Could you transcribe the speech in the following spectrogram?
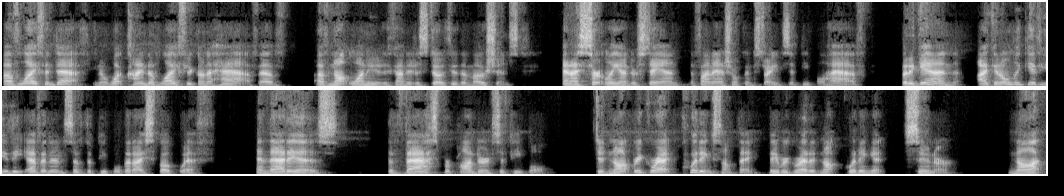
of life and death. You know, what kind of life you're going to have, of of not wanting to kind of just go through the motions. And I certainly understand the financial constraints that people have. But again, I can only give you the evidence of the people that I spoke with. And that is the vast preponderance of people did not regret quitting something. They regretted not quitting it sooner, not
